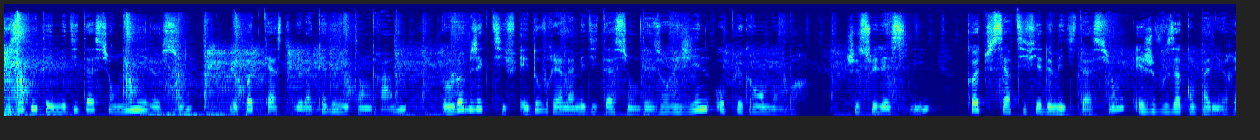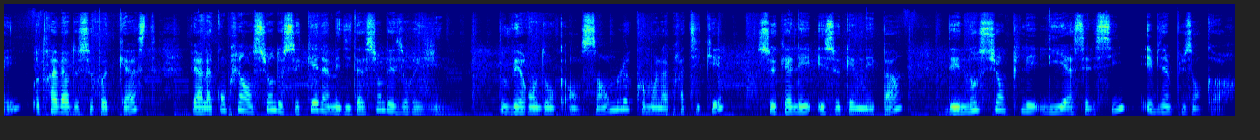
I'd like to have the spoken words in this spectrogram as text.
Vous écoutez Méditation Mini Leçon, le podcast de l'Académie Tangram, dont l'objectif est d'ouvrir la méditation des origines au plus grand nombre. Je suis Leslie, coach certifié de méditation, et je vous accompagnerai, au travers de ce podcast, vers la compréhension de ce qu'est la méditation des origines. Nous verrons donc ensemble comment la pratiquer, ce qu'elle est et ce qu'elle n'est pas, des notions clés liées à celle-ci, et bien plus encore.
